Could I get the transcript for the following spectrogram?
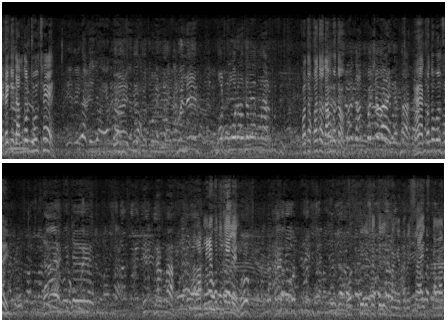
এটা কি দাম দর চলছে? কত কত দাম কত? হ্যাঁ কত বলছে আর আপনারা কত চাইলেন? বত্রিশ আর তিরিশ ভাঙে তবে সাইজ কালার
